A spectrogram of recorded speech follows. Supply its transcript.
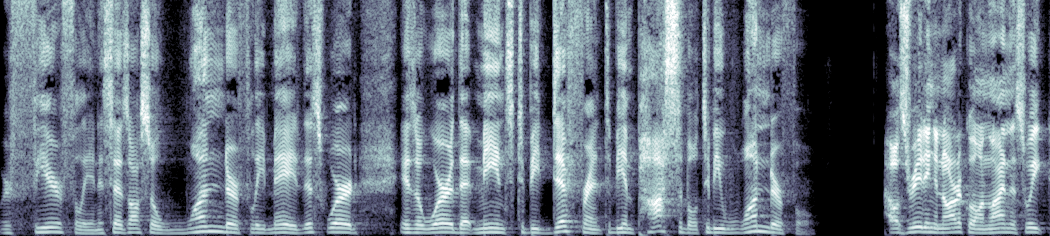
We're fearfully, and it says also wonderfully made. This word is a word that means to be different, to be impossible, to be wonderful. I was reading an article online this week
